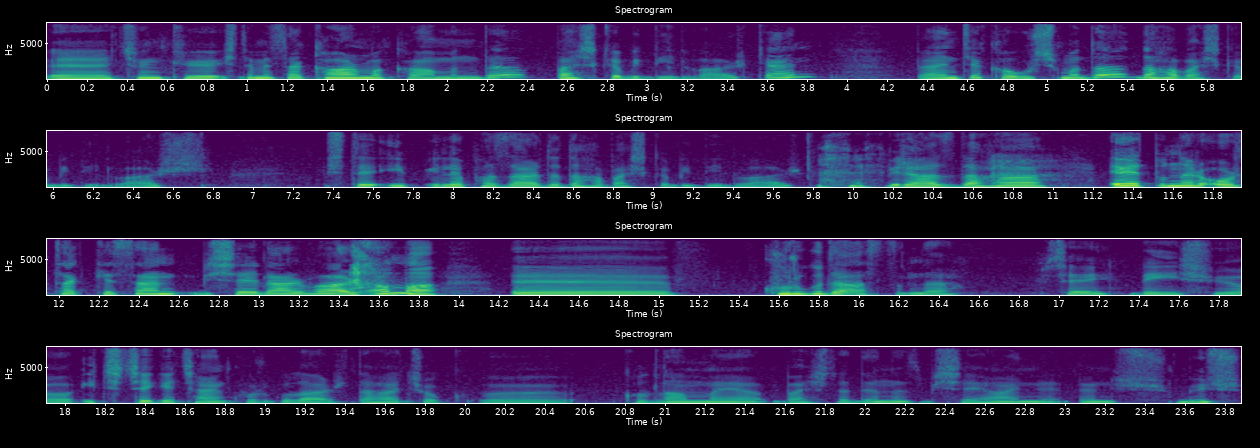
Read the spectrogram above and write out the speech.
E, çünkü işte mesela kar makamında başka bir dil varken bence kavuşmada daha başka bir dil var. İşte ip ile pazarda daha başka bir dil var. Biraz daha evet bunları ortak kesen bir şeyler var ama e, kurgu da aslında şey değişiyor. İç içe geçen kurgular daha çok e, kullanmaya başladığınız bir şey haline dönüşmüş.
